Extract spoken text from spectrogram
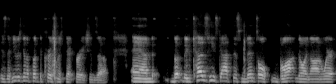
is that he was going to put the Christmas decorations up. And but because he's got this mental block going on where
